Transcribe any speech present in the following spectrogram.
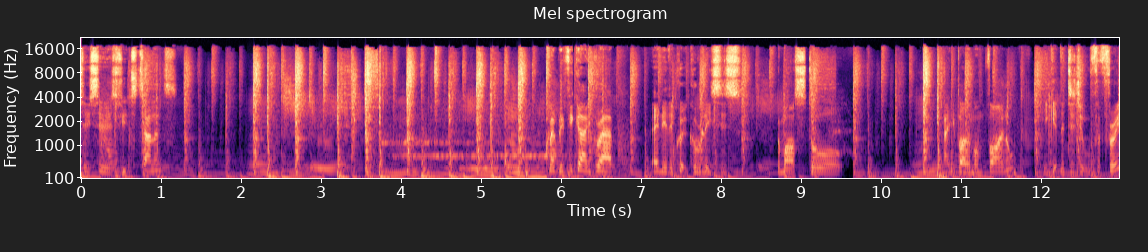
Two serious future talents. Remember, if you go and grab any of the critical releases from our store and you buy them on vinyl, you get the digital for free.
